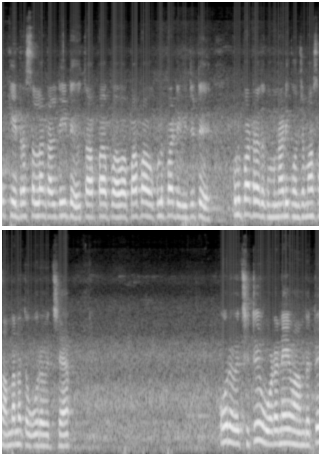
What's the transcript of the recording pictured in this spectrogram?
ஓகே ட்ரெஸ் எல்லாம் கழட்டிட்டு பாப்பா பாப்பாவை குளிப்பாட்டி விட்டுட்டு குளிப்பாட்டுறதுக்கு முன்னாடி கொஞ்சமாக சந்தனத்தை ஊற வச்சேன். ஊற வச்சுட்டு உடனே வந்துட்டு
